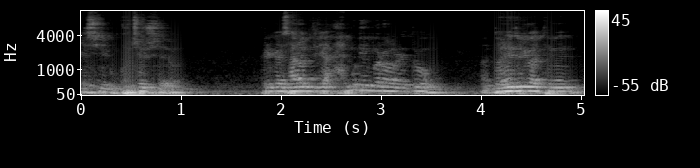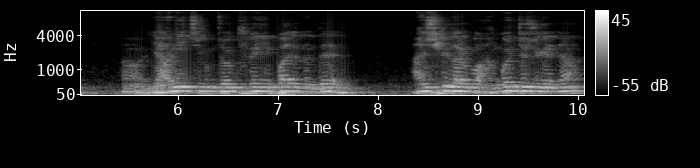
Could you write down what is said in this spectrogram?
예수님 고쳐주세요. 그러니까 사람들이 아무리 뭐라 그래도 어, 너네들 같으면 어, 양이 지금 저 구덩이에 빠졌는데 안식일 날고 안 건져주겠냐?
